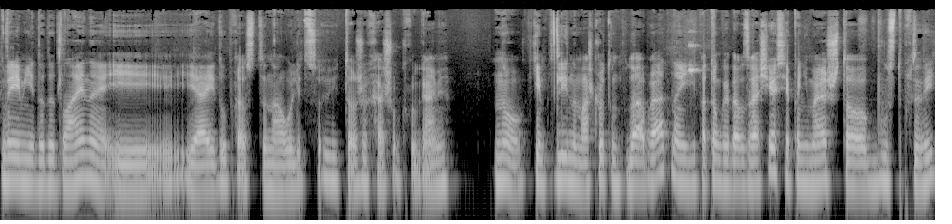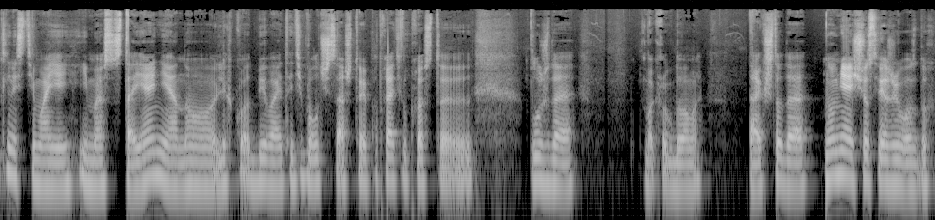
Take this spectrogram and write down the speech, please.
времени до дедлайна, и я иду просто на улицу и тоже хожу кругами. Ну, каким-то длинным маршрутом туда-обратно, и потом, когда возвращаюсь, я понимаю, что boost производительности моей и мое состояние, оно легко отбивает эти полчаса, что я потратил просто блуждая вокруг дома. Так что да. Но у меня еще свежий воздух.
